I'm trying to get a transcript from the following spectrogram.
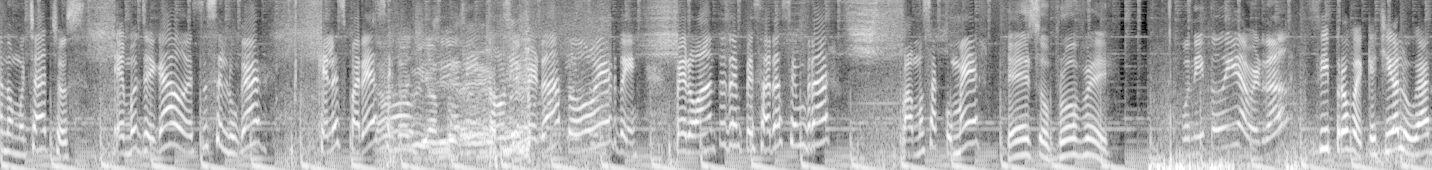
Bueno muchachos, hemos llegado, este es el lugar. ¿Qué les parece? sí, ¿verdad? Todo verde. Pero antes de empezar a sembrar, vamos a comer. Eso, profe. Bonito día, ¿verdad? Sí, profe, qué chido lugar.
